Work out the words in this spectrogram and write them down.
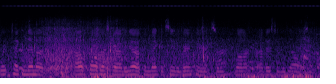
with taking them up, all four of us driving up, and they could see the grandparents. And well, I, visited with y'all, we're not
